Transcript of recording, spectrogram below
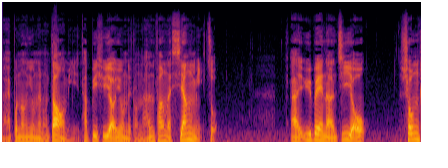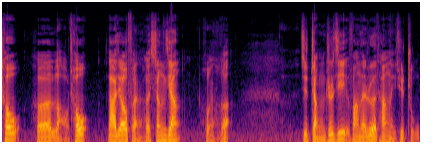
哎，不能用那种稻米，它必须要用那种南方的香米做。哎，预备呢鸡油、生抽和老抽、辣椒粉和生姜混合。就整只鸡放在热汤里去煮，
